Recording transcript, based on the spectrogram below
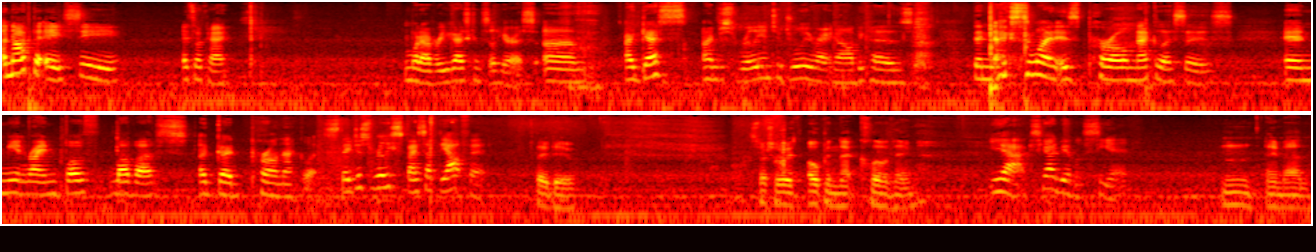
Uh, not the AC. It's okay. Whatever. You guys can still hear us. Um, I guess I'm just really into jewelry right now because the next one is pearl necklaces. And me and Ryan both love us a good pearl necklace. They just really spice up the outfit. They do. Especially with open neck clothing. Yeah, because you gotta be able to see it. Mm, amen.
